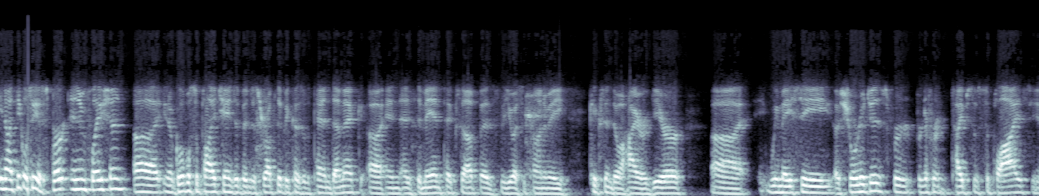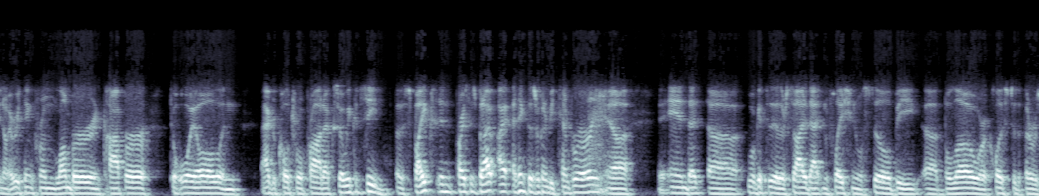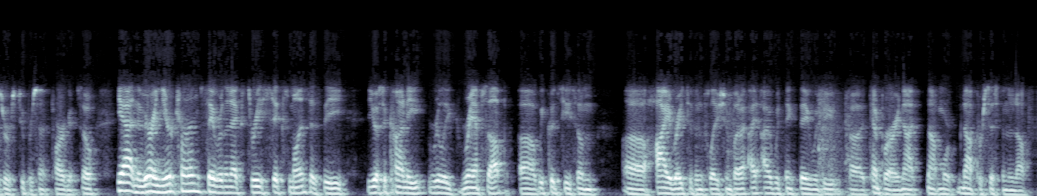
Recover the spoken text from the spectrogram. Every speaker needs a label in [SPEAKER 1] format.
[SPEAKER 1] you know, I think we'll see a spurt in inflation. Uh, you know, global supply chains have been disrupted because of the pandemic, uh, and as demand picks up, as the U.S. economy kicks into a higher gear, uh, we may see uh, shortages for, for different types of supplies. You know, everything from lumber and copper to oil and agricultural products. So we could see uh, spikes in prices, but I, I think those are going to be temporary. And that uh, we'll get to the other side of that. Inflation will still be uh, below or close to the Federal Reserve's 2% target. So, yeah, in the very near term, say over the next three, six months, as the U.S. economy really ramps up, uh, we could see some high rates of inflation, but I, would think they would be temporary, not not more not persistent enough.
